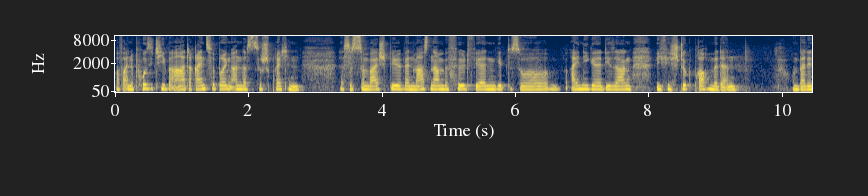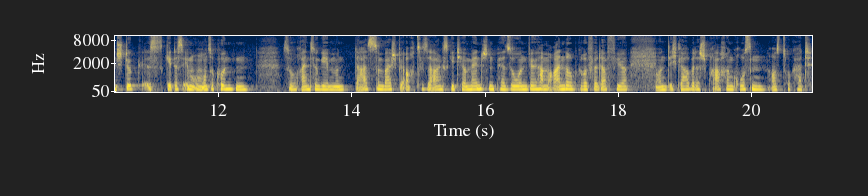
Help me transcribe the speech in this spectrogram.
auf eine positive Art reinzubringen, anders zu sprechen. Das ist zum Beispiel, wenn Maßnahmen befüllt werden, gibt es so einige, die sagen, wie viel Stück brauchen wir denn? Und bei den Stück ist, geht es eben um unsere Kunden so reinzugeben. Und da ist zum Beispiel auch zu sagen, es geht hier um Menschen, Personen. Wir haben auch andere Begriffe dafür. Und ich glaube, dass Sprache einen großen Ausdruck hat.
